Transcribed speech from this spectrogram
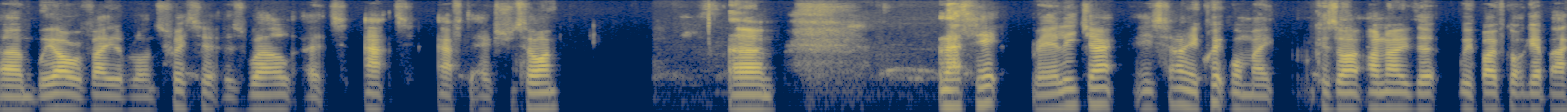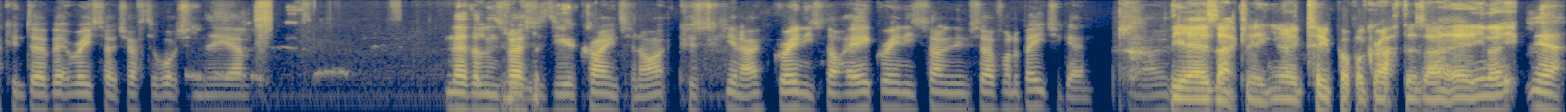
Um, we are available on Twitter as well at, at After Extra Time. Um, and that's it, really, Jack. It's only a quick one, mate, because I, I know that we've both got to get back and do a bit of research after watching the um, Netherlands versus the Ukraine tonight. Because you know Greeny's not here. Greeny's sunning himself on the beach again. You know? Yeah, exactly. You know, two proper grafters out here. You know, Yeah.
